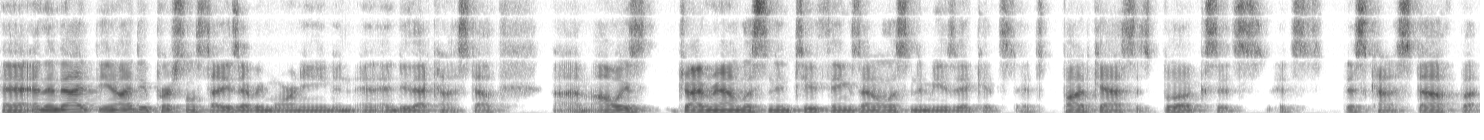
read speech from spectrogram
and then I you know I do personal studies every morning and and, and do that kind of stuff. I'm always driving around listening to things. I don't listen to music. It's it's podcasts, it's books, it's it's this kind of stuff. But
